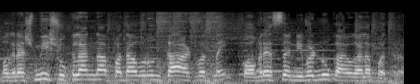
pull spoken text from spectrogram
मग रश्मी शुक्लांना पदावरून का हटवत नाही? काँग्रेसचं निवडणूक आयोगाला पत्र.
